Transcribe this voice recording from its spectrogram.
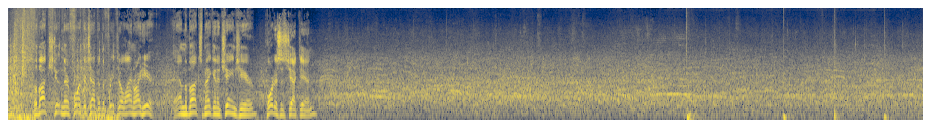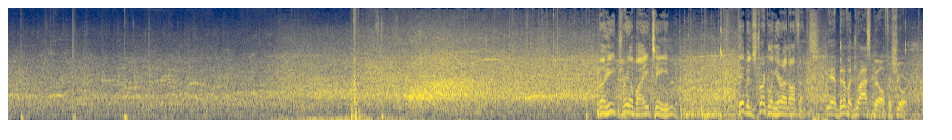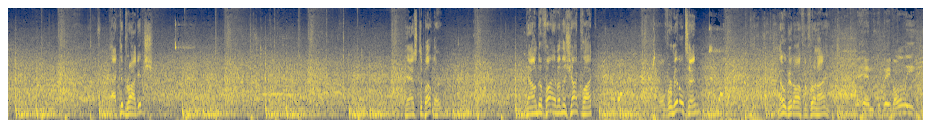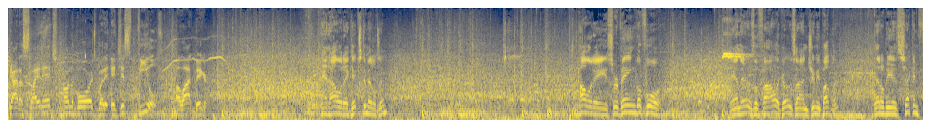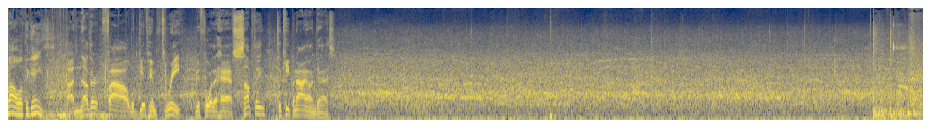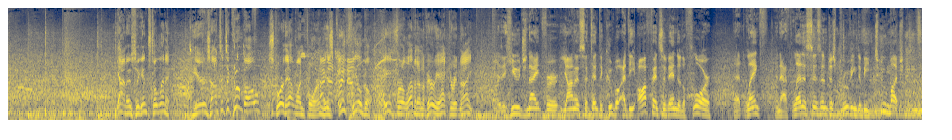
The Bucks shooting their fourth attempt at the free throw line right here. And the Bucks making a change here. Portis is checked in. The Heat trail by 18. They've been struggling here on offense. Yeah, a bit of a dry spell for sure. Back to Dragic. Pass to Butler. Down to five on the shot clock. Over Middleton. No good off the front iron. And they've only got a slight edge on the boards, but it, it just feels a lot bigger. And Holiday kicks to Middleton. Holiday surveying the floor. And there's the foul. It goes on Jimmy Butler. That'll be his second foul of the game. Another foul would give him three before the half. Something to keep an eye on, guys. Giannis against Olynyk. Here's Antetokounmpo. Score that one for him. His eighth field goal. Eight for 11 on a very accurate night. It's a huge night for Giannis Antetokounmpo at the offensive end of the floor. That length and athleticism just proving to be too much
